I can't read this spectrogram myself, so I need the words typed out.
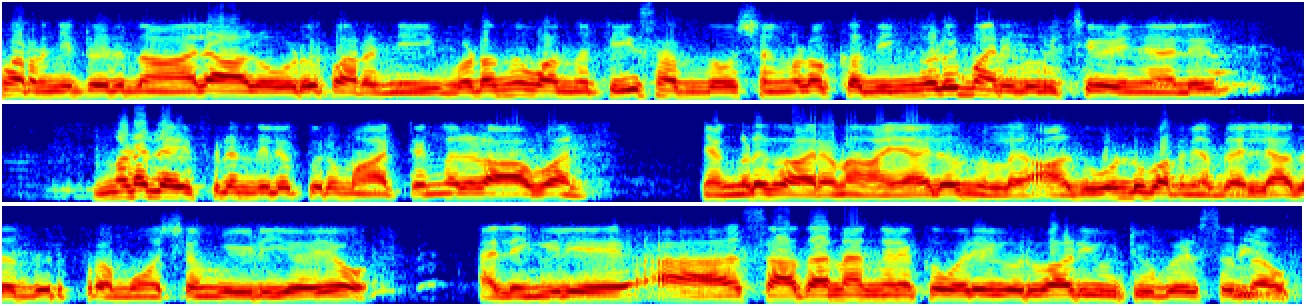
പറഞ്ഞിട്ട് ഒരു നാലാളോട് പറഞ്ഞ് ഇവിടെ നിന്ന് വന്നിട്ട് ഈ സന്തോഷങ്ങളൊക്കെ നിങ്ങളും അനുഭവിച്ചു കഴിഞ്ഞാൽ നിങ്ങളുടെ ലൈഫിൽ എന്തെങ്കിലുമൊക്കെ ഒരു മാറ്റങ്ങൾ ആവാൻ ഞങ്ങൾ കാരണമായാലോ എന്നുള്ളത്. അതുകൊണ്ട് പറഞ്ഞു അല്ലാതെ ഇതൊരു പ്രൊമോഷൻ വീഡിയോയോ അല്ലെങ്കിൽ സാധാരണ അങ്ങനെയൊക്കെ ഒരു ഒരുപാട് യൂട്യൂബേഴ്സ് ഉണ്ടാവും.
